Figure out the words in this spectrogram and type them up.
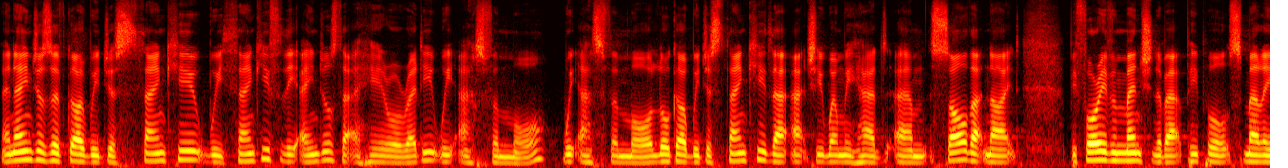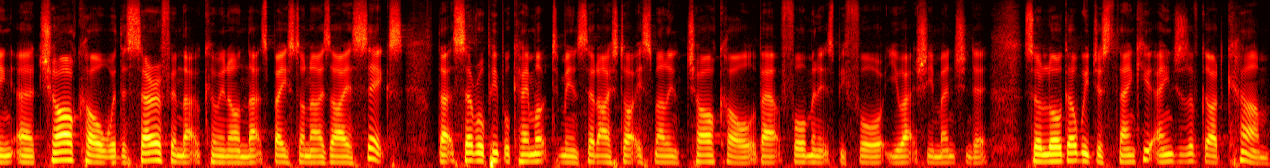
And angels of God, we just thank you. We thank you for the angels that are here already. We ask for more. We ask for more. Lord God, we just thank you that actually when we had um, Saul that night, before I even mentioned about people smelling uh, charcoal with the seraphim that were coming on, that's based on Isaiah 6, that several people came up to me and said, I started smelling charcoal about four minutes before you actually mentioned it. So, Lord God, we just thank you. Angels of God, come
